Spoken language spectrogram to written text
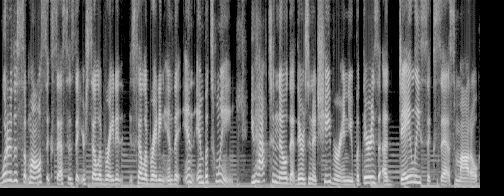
what are the small successes that you're celebrated celebrating in the in, in between? You have to know that there's an achiever in you, but there is a daily success model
